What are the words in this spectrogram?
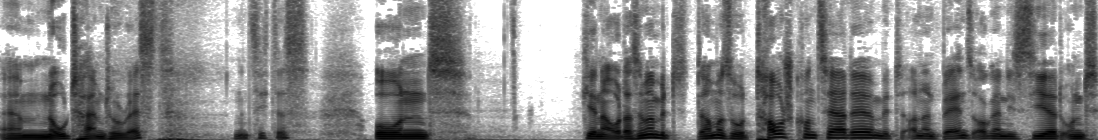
Ähm, no Time to Rest nennt sich das. Und genau, da sind wir mit, da haben wir so Tauschkonzerte mit anderen Bands organisiert und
